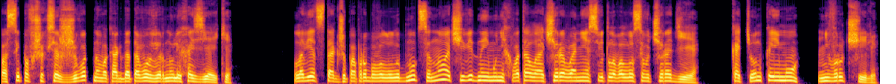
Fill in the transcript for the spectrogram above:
посыпавшихся с животного, когда того вернули хозяйке. Ловец также попробовал улыбнуться, но, очевидно, ему не хватало очарования светловолосого чародея. Котенка ему не вручили.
